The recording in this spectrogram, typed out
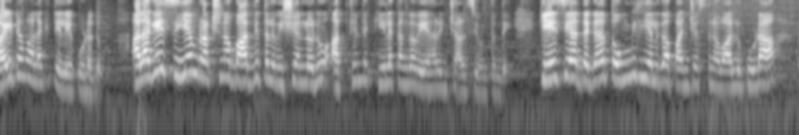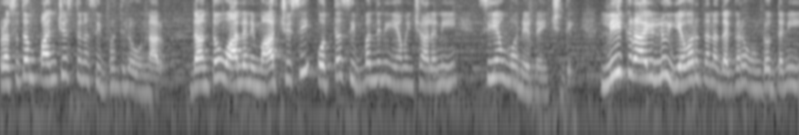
బయట వాళ్ళకి తెలియకూడదు. అలాగే సీఎం రక్షణ బాధ్యతల విషయంలోనూ అత్యంత కీలకంగా వ్యవహరించాల్సి ఉంటుంది. కేసీఆర్ దగ్గర తొమ్మిది ఏళ్ళుగా పనిచేస్తున్న వాళ్ళు కూడా ప్రస్తుతం పనిచేస్తున్న సిబ్బందిలో ఉన్నారు. దాంతో వాళ్ళని మార్చేసి కొత్త సిబ్బందిని నియమించాలని సీఎంఓ నిర్ణయించింది. లీక్ రాయుళ్ళు ఎవరు తన దగ్గర ఉండొద్దని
